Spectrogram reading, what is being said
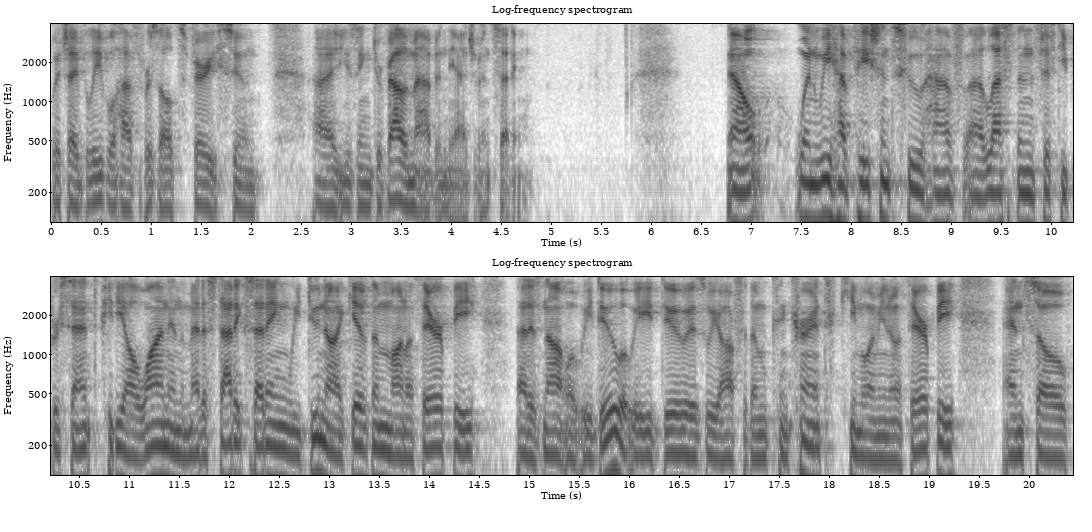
which I believe will have results very soon uh, using durvalumab in the adjuvant setting. Now, when we have patients who have uh, less than 50% PD-L1 in the metastatic setting, we do not give them monotherapy. That is not what we do. What we do is we offer them concurrent chemoimmunotherapy. And so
